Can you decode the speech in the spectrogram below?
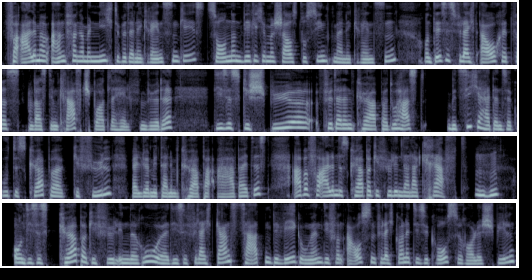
vor allem am Anfang einmal nicht über deine Grenzen gehst, sondern wirklich einmal schaust, wo sind meine Grenzen. Und das ist vielleicht auch etwas, was dem Kraftsportler helfen würde. Dieses Gespür für deinen Körper. Du hast mit Sicherheit ein sehr gutes Körpergefühl, weil du ja mit deinem Körper arbeitest, aber vor allem das Körpergefühl in deiner Kraft. Mhm. Und dieses Körpergefühl in der Ruhe, diese vielleicht ganz zarten Bewegungen, die von außen vielleicht gar nicht diese große Rolle spielen,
